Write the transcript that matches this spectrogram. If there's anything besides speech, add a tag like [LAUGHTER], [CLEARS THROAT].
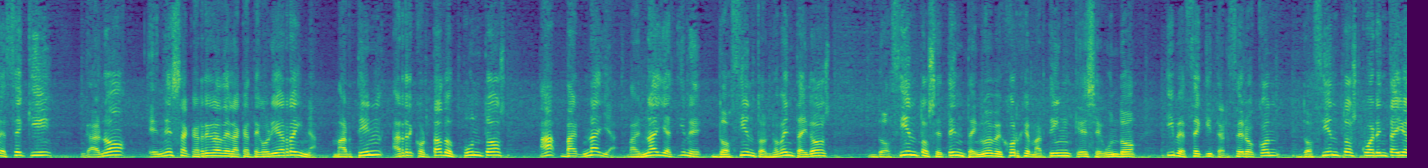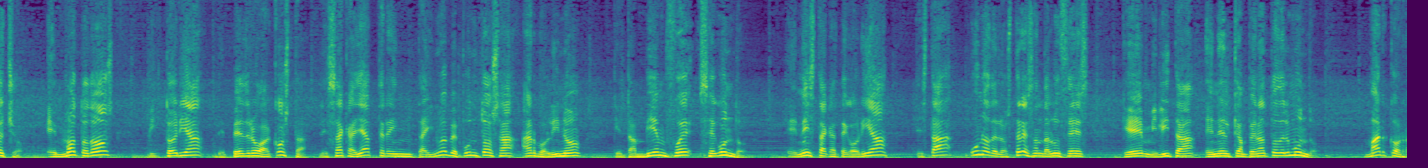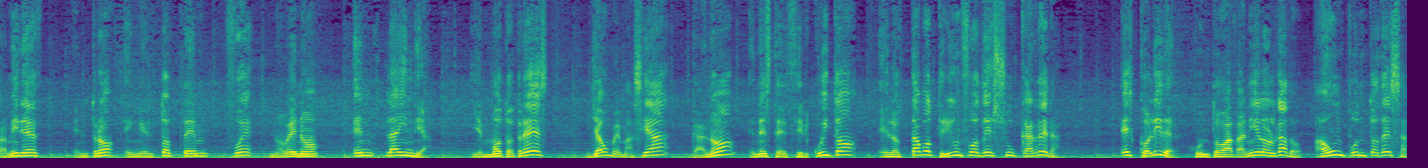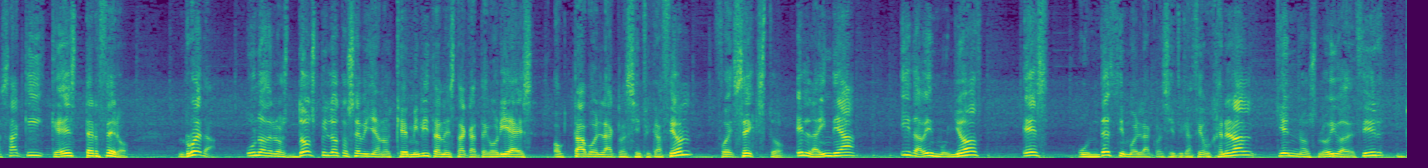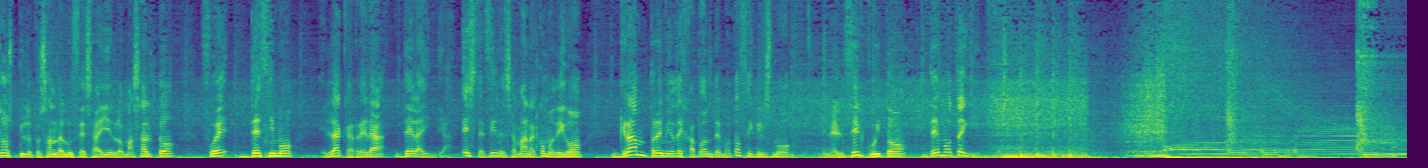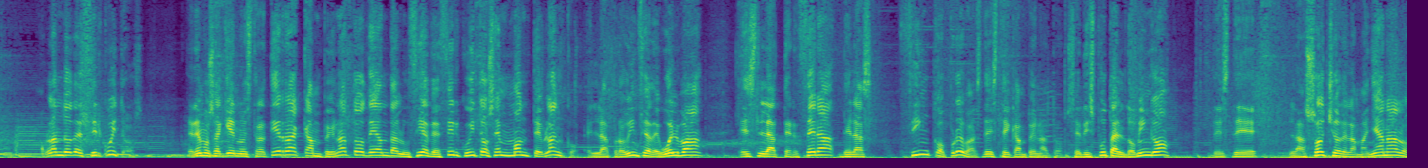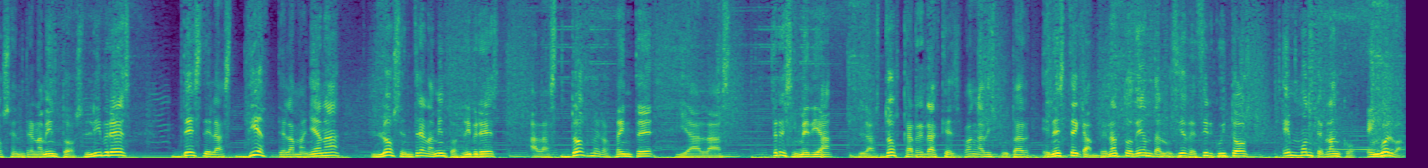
ganó en esa carrera de la categoría reina. Martín ha recortado puntos a Bagnaya. Bagnaya tiene 292, 279 Jorge Martín, que es segundo, y Bezeki tercero con 248. En Moto 2, victoria de Pedro Acosta. Le saca ya 39 puntos a Arbolino, que también fue segundo. En esta categoría está uno de los tres andaluces que milita en el Campeonato del Mundo. Marcos Ramírez entró en el top 10, fue noveno en la India. Y en Moto 3, Jaume Masia ganó en este circuito el octavo triunfo de su carrera. Es colíder junto a Daniel Holgado, a un punto de Sasaki, que es tercero. Rueda, uno de los dos pilotos sevillanos que militan en esta categoría, es octavo en la clasificación, fue sexto en la India, y David Muñoz es un décimo en la clasificación general. ¿Quién nos lo iba a decir? Dos pilotos andaluces ahí en lo más alto. Fue décimo en la carrera de la India. Este fin de semana, como digo, Gran Premio de Japón de motociclismo en el circuito de Motegi. Hablando de circuitos, tenemos aquí en nuestra tierra Campeonato de Andalucía de Circuitos en Monteblanco, en la provincia de Huelva. Es la tercera de las cinco pruebas de este campeonato. Se disputa el domingo desde las 8 de la mañana los entrenamientos libres, desde las 10 de la mañana los entrenamientos libres, a las 2 menos 20 y a las 3 y media las dos carreras que se van a disputar en este Campeonato de Andalucía de Circuitos en Monteblanco, en Huelva.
